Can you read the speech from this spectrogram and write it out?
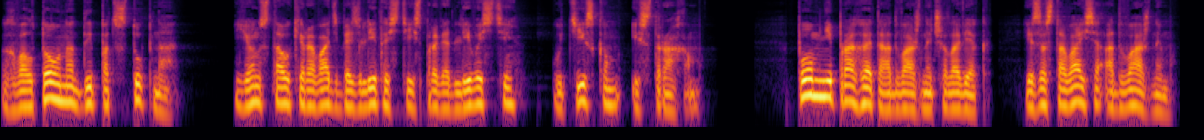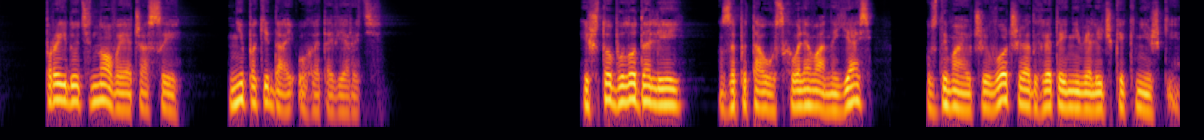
Гвалтоўна ды падступна. Ён стаў кіраваць бязлітасці і справядлівасці уціскам і страхам. Помні пра гэта адважны чалавек і заставайся адважным. Прыйдуць новыя часы. Не пакідай у гэта верыць. І што было далей запытаў усхваляваны язь уздымаючы вочы ад гэтай невялічкай кніжкі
